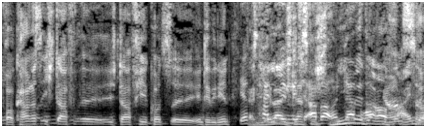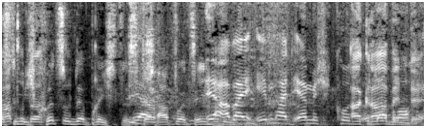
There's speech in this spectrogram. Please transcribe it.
Frau Karas, ich darf, äh, ich darf hier kurz äh, intervenieren. Jetzt Daniela, ich lasse mich nie mehr darauf ein, dass du mich kurz unterbrichst. Das ja. scharf vor zehn Ja, aber eben hat er mich kurz Agrarwende.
